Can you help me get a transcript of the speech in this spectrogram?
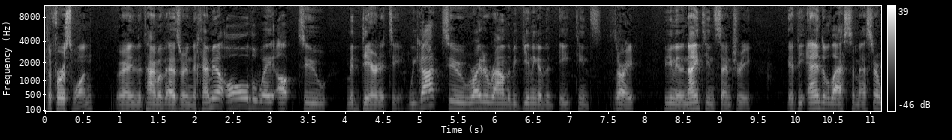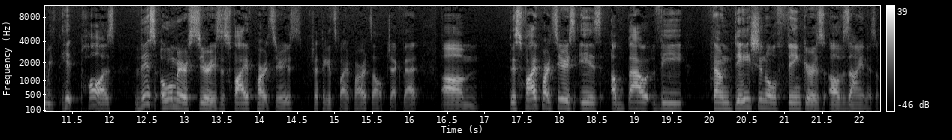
the first one, right, in the time of Ezra and Nehemiah, all the way up to modernity. We got to right around the beginning of the 18th, sorry, beginning of the 19th century, at the end of last semester, and we hit pause. This Omer series, this five-part series, which I think it's five parts, I'll check that. Um, this five-part series is about the foundational thinkers of Zionism.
